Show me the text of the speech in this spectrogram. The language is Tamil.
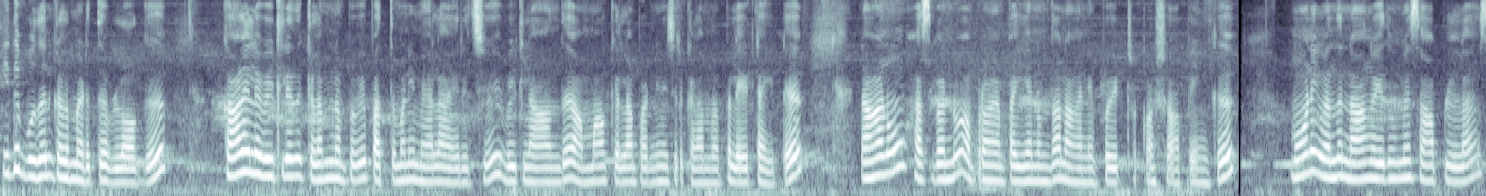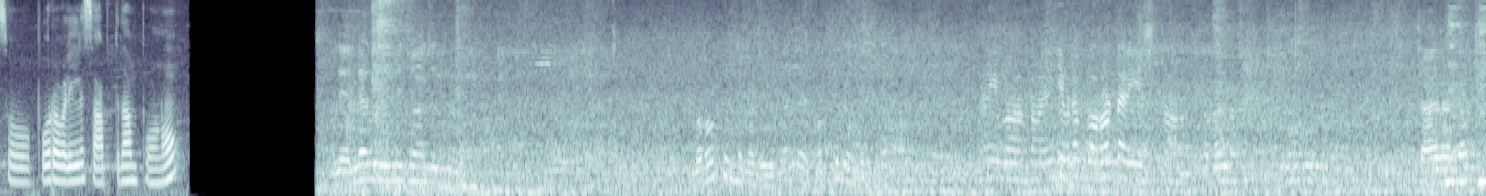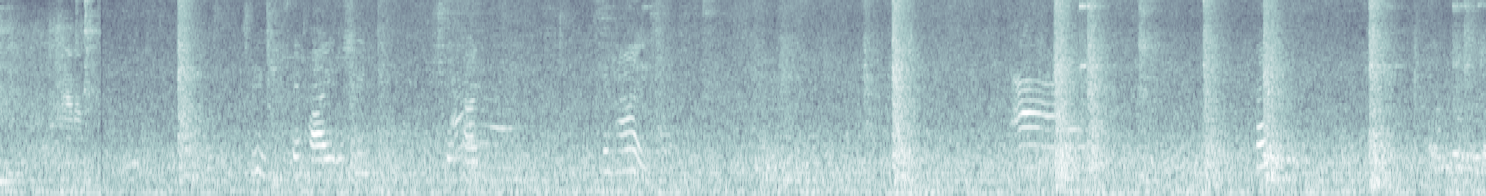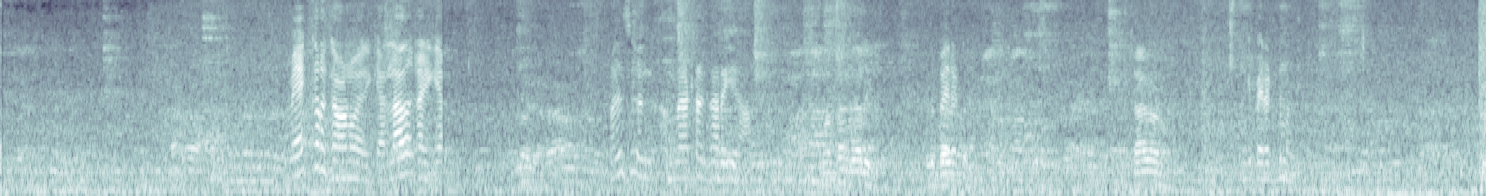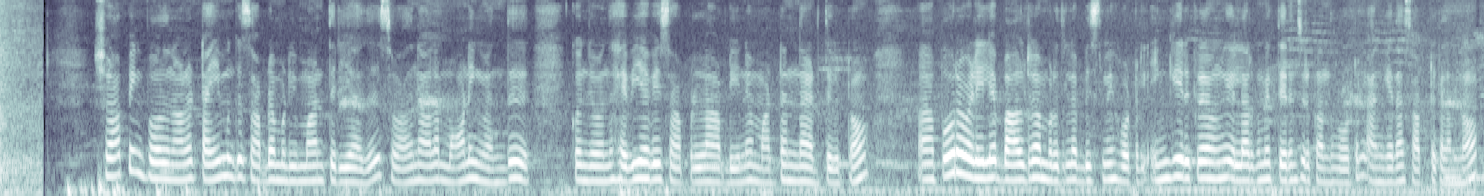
இது புதன்கிழமை எடுத்த விலாகு காலையில் வீட்டிலேருந்து கிளம்புனப்பவே பத்து மணி மேலே ஆயிடுச்சு வீட்டில் வந்து அம்மாவுக்கு எல்லாம் பண்ணி வச்சுட்டு கிளம்புனப்ப லேட் ஆகிட்டு நானும் ஹஸ்பண்டும் அப்புறம் என் பையனும் தான் நாங்கள் இன்னைக்கு போயிட்டுருக்கோம் ஷாப்பிங்க்கு மார்னிங் வந்து நாங்கள் எதுவுமே சாப்பிடல ஸோ போகிற வழியில் சாப்பிட்டு தான் போனோம் പൊറോട്ട ഉണ്ട് കടയിൽ അല്ലേ പത്തിലുണ്ട് എനിക്കിവിടെ പൊറോട്ട എനിക്ക് ഇഷ്ടമാണ് ചായ വേണ്ട Say hi, Rishi. Say hi. Say hi. കാണുമായിരിക്കും അല്ലാതെ കഴിക്കാൻ മനസ്സിലായി വേട്ട കറിയാ മട്ടൻ കറി ഒരു പെരട്ട് ചായ വേണോ എനിക്ക് പെരട്ട് മതി ஷாப்பிங் போகிறதுனால டைமுக்கு சாப்பிட முடியுமான்னு தெரியாது ஸோ அதனால் மார்னிங் வந்து கொஞ்சம் வந்து ஹெவியாகவே சாப்பிட்லாம் அப்படின்னு மட்டன் தான் எடுத்துக்கிட்டோம் போகிற வழியிலே பாலராமபுரத்தில் பிஸ்மி ஹோட்டல் இங்கே இருக்கிறவங்க எல்லாருக்குமே தெரிஞ்சிருக்கும் அந்த ஹோட்டல் அங்கே தான் சாப்பிட்டு கிளம்பினோம்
